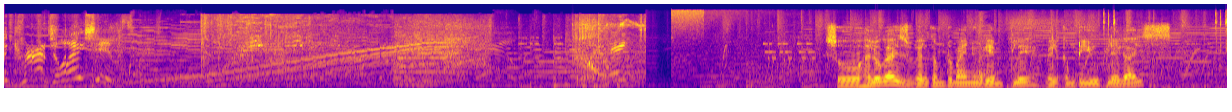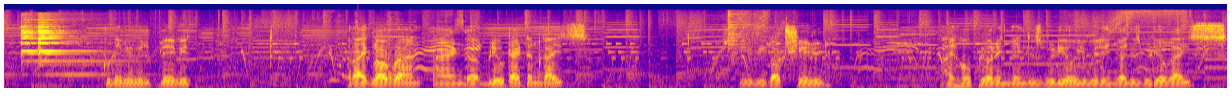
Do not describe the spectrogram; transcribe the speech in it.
Congratulations! So hello guys, welcome to my new gameplay. Welcome to Uplay guys. Today we will play with Ry Glorb Ryan and uh, Blue Titan guys. See we got shield. I hope you are enjoying this video. You will enjoy this video guys.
